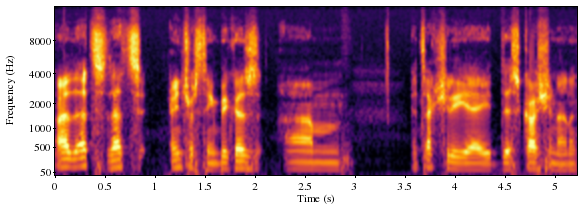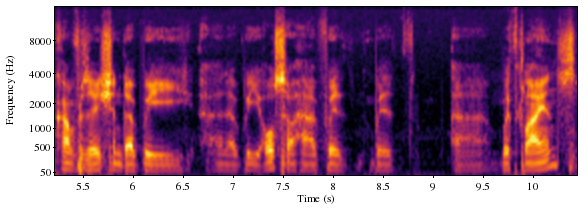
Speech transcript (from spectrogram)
Uh, that's that's interesting because um, it's actually a discussion and a conversation that we uh, that we also have with with uh, with clients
